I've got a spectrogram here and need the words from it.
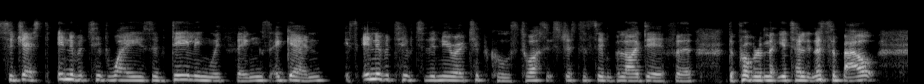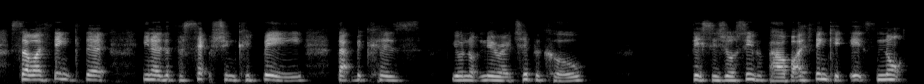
suggest innovative ways of dealing with things. Again, it's innovative to the neurotypicals. To us, it's just a simple idea for the problem that you're telling us about. So I think that, you know, the perception could be that because you're not neurotypical, this is your superpower. But I think it, it's not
